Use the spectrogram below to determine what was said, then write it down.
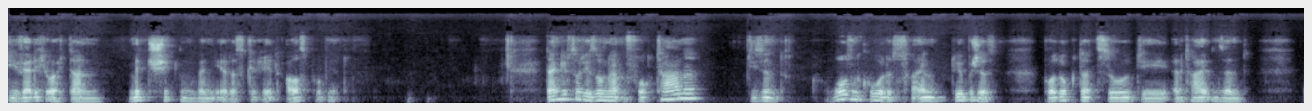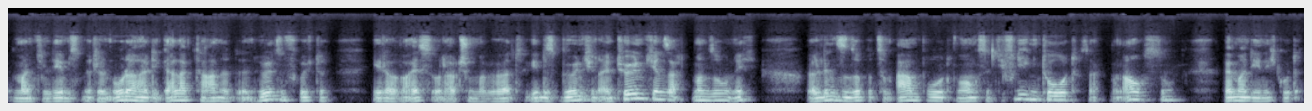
Die werde ich euch dann mitschicken, wenn ihr das Gerät ausprobiert. Dann gibt es noch die sogenannten Fructane. Die sind Rosenkohl, das ist ein typisches Produkt dazu, die enthalten sind in manchen Lebensmitteln. Oder halt die Galaktane, den Hülsenfrüchte. Jeder weiß oder hat schon mal gehört, jedes Böhnchen ein Tönchen, sagt man so, nicht? Oder Linsensuppe zum Abendbrot, morgens sind die Fliegen tot, sagt man auch so, wenn man die nicht gut,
